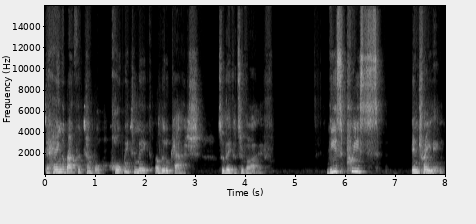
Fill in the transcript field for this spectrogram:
to hang about the temple, hoping to make a little cash so they could survive. These priests in training,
